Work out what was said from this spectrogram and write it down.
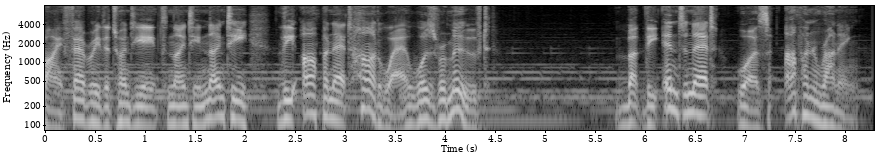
By February 28, 1990, the ARPANET hardware was removed. But the Internet was up and running.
